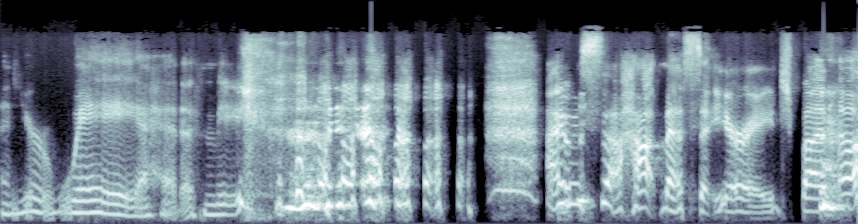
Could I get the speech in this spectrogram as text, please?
and you're way ahead of me. I was a hot mess at your age, but uh,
